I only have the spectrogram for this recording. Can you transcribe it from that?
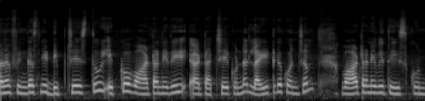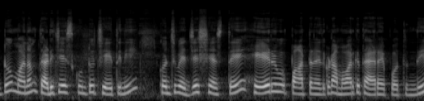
మనం ఫింగర్స్ని డిప్ చేస్తూ ఎక్కువ వాటర్ అనేది టచ్ చేయకుండా లైట్గా కొంచెం వాటర్ అనేవి తీసుకుంటూ మనం తడి చేసుకుంటూ చేతిని కొంచెం అడ్జస్ట్ చేస్తే హెయిర్ పార్ట్ అనేది కూడా అమ్మవారికి తయారైపోతుంది.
